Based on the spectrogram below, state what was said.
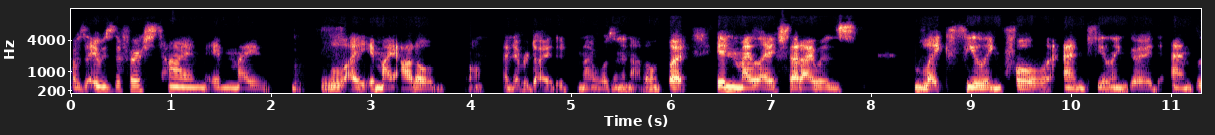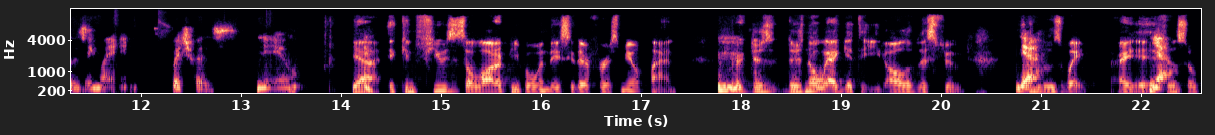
I was, it was the first time in my life, in my adult, well, I never dieted when I wasn't an adult, but in my life that I was like feeling full and feeling good and losing weight, which was new. Yeah, it confuses a lot of people when they see their first meal plan. Mm-hmm. There's there's no way I get to eat all of this food yeah. and lose weight right? It, yeah. feels so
